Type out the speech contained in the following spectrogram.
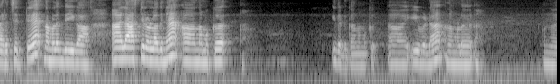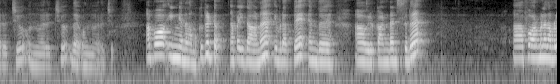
വരച്ചിട്ട് നമ്മൾ എന്ത് ചെയ്യുക ലാസ്റ്റിലുള്ളതിന് നമുക്ക് ഇതെടുക്കാം നമുക്ക്. ഇവിടെ നമ്മൾ ഒന്ന് വരച്ചു ഒന്ന് വരച്ചു ഒന്ന് വരച്ചു. അപ്പോൾ ഇങ്ങനെ നമുക്ക് കിട്ടും. അപ്പോൾ ഇതാണ് ഇവിടുത്തെ എന്ത്? ആ ഒരു കണ്ടൻസ്ഡ് ഫോർമുല നമ്മൾ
